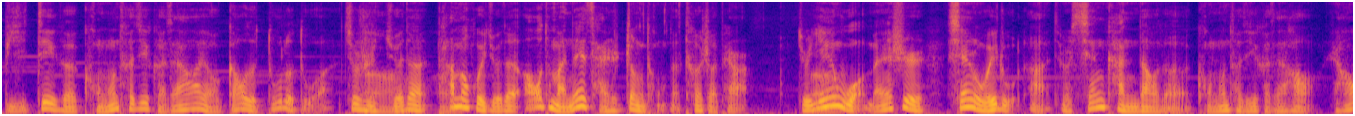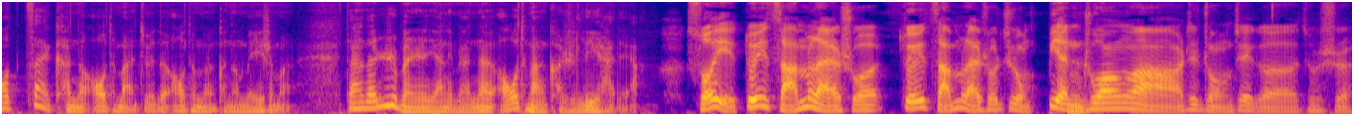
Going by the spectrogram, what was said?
比这个恐龙特技可赛号要高的多得多。就是觉得哦他们会觉得奥特曼那才是正统的特摄片儿，就是因为哦我们是先入为主的啊，就是先看到的恐龙特技可赛号，然后再看到奥特曼，觉得奥特曼可能没什么，但是在日本人眼里面，那奥特曼可是厉害的呀。所以对于咱们来说，对于咱们来说，这种变嗯装啊，这种这个就是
